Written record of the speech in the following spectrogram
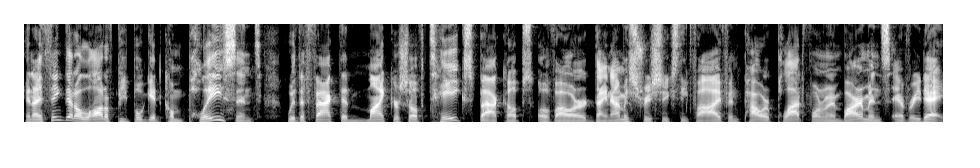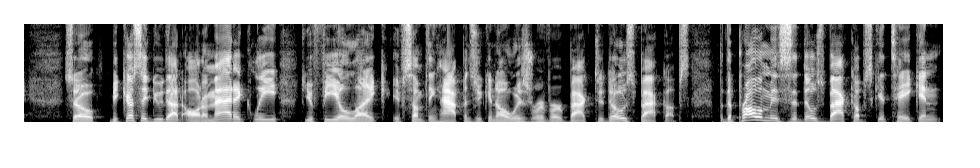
And I think that a lot of people get complacent with the fact that Microsoft takes backups of our Dynamics 365 and Power Platform environments every day. So, because they do that automatically, you feel like if something happens, you can always revert back to those backups. But the problem is that those backups get taken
